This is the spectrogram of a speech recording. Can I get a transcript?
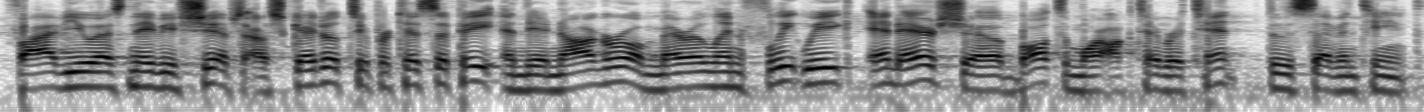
Five U.S. Navy ships are scheduled to participate in the inaugural Maryland Fleet Week and Air Show, Baltimore, October 10th to the 17th.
